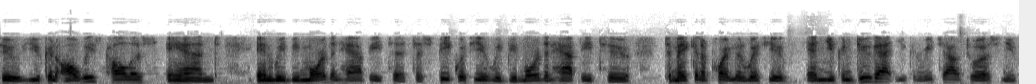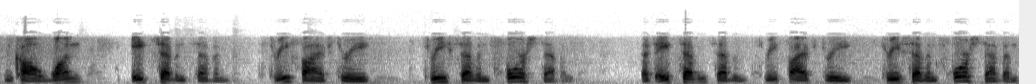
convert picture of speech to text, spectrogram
too. You can always call us, and and we'd be more than happy to to speak with you. We'd be more than happy to to make an appointment with you. And you can do that. You can reach out to us, and you can call one eight seven seven three five three three seven four seven. That's eight seven seven three five three three seven four seven.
